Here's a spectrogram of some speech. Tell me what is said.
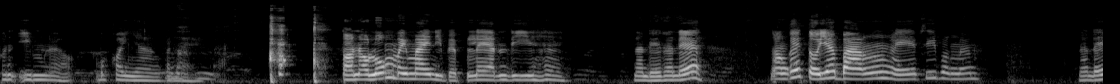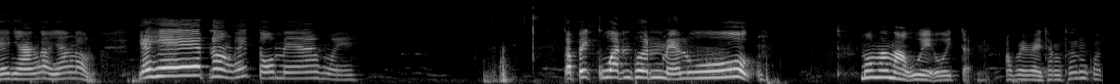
เพิ่นอิ่มแล้วบ่ค่อยย่างปานใดตอนเอาลงใหม่ๆนี่แบบแลนดีให้นั่นเด้นั่นเด้น้องก็ตัวยาบังให้ FC เบิ่งนำนั่นเด้ย่างแล้วย่างแล้วอย่าเฮ็ดน้องให้โตแม่ห่วยก็ไปกวนเพิ่นแหม่ลูกมามามาอุ้ยโอ้ยตันเอาไปไว้ทางเทิงก่อน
